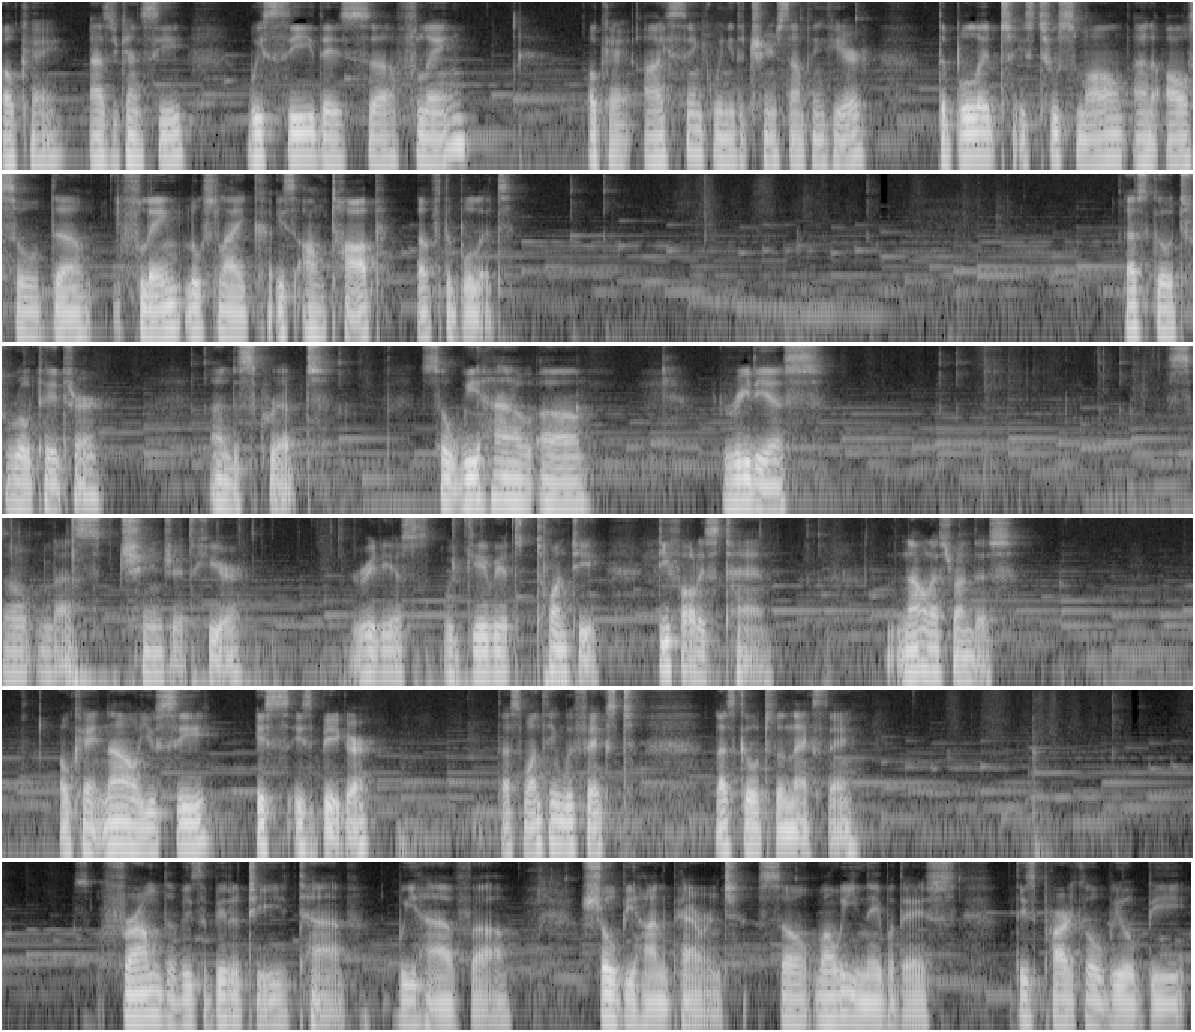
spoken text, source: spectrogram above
Okay as you can see we see this uh, flame. Okay I think we need to change something here the bullet is too small and also the flame looks like it's on top of the bullet. Let's go to rotator and the script. So we have a radius. So let's change it here. Radius we give it 20 default is 10 now let's run this. Okay now you see it's, it's bigger. That's one thing we fixed. Let's go to the next thing. From the visibility tab we have uh, show behind parent. So when we enable this this particle will be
